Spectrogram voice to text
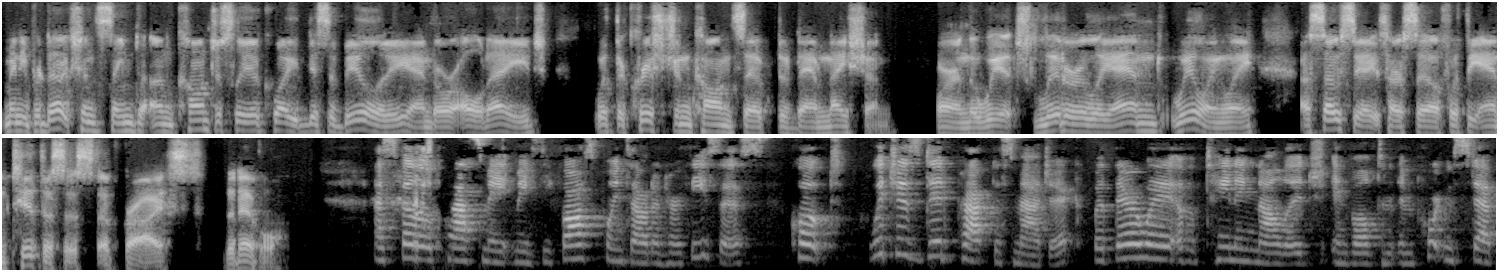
many productions seem to unconsciously equate disability and or old age with the Christian concept of damnation, wherein the witch literally and willingly associates herself with the antithesis of Christ, the devil. As fellow classmate Macy Foss points out in her thesis, quote, witches did practice magic, but their way of obtaining knowledge involved an important step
